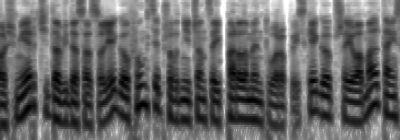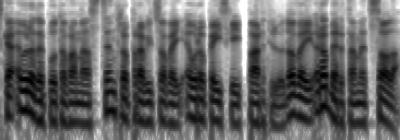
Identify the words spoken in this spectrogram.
Po śmierci Dawida Sassoliego funkcję przewodniczącej Parlamentu Europejskiego przejęła maltańska eurodeputowana z centroprawicowej Europejskiej Partii Ludowej Roberta Metsola.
